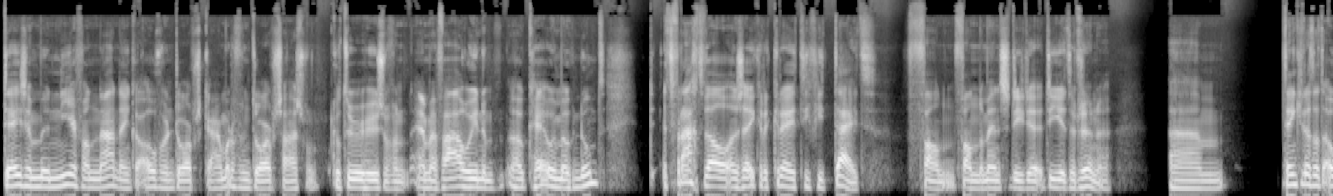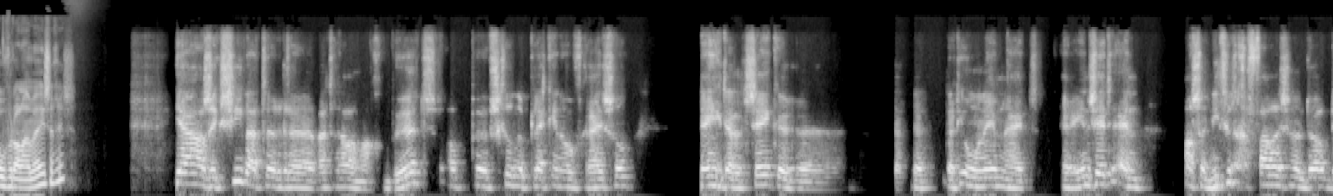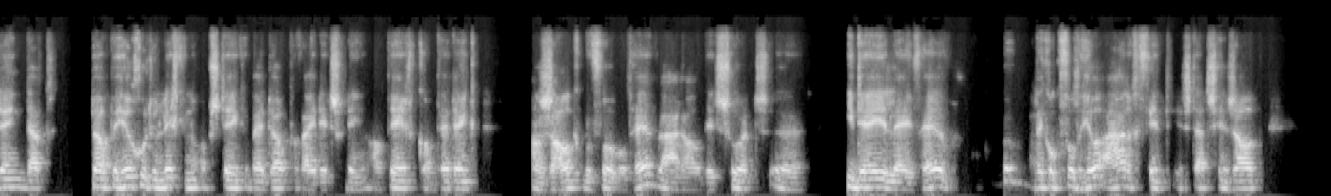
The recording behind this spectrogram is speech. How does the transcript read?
Deze manier van nadenken over een dorpskamer of een dorpshuis of een cultuurhuis of een MFA, hoe je hem ook, hoe je hem ook noemt, het vraagt wel een zekere creativiteit van, van de mensen die, de, die het runnen. Ehm, denk je dat dat overal aanwezig is? Ja, als ik zie wat er, uh, wat er allemaal gebeurt op uh, verschillende plekken in Overijssel, denk ik dat het zeker uh, dat, dat, die ondernemendheid erin zit. En als dat niet het geval is in een dorp, denk ik dat dorpen heel goed hun licht kunnen opsteken bij dorpen waar je dit soort dingen al tegenkomt. Hè. Denk aan Zalk bijvoorbeeld, hè, waar al dit soort ideeën leven. Hè. Wat ik ook bijvoorbeeld heel aardig vind, is dat ze in Zalk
